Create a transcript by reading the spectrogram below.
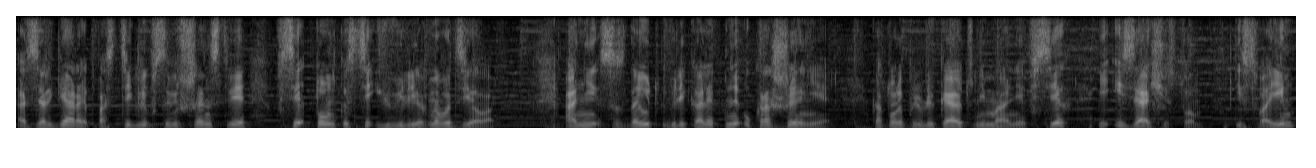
Зергяры постигли в совершенстве все тонкости ювелирного дела. Они создают великолепные украшения, которые привлекают внимание всех и изяществом, и своим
